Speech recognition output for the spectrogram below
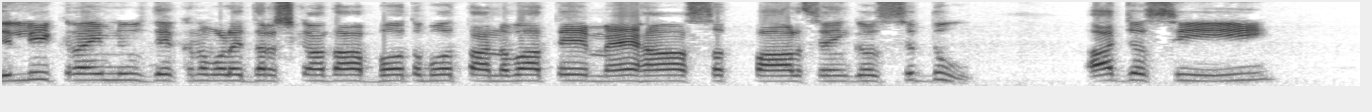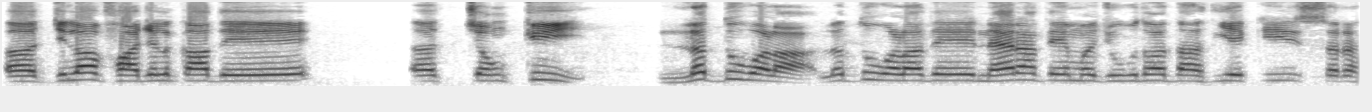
ਦਿੱਲੀ ਕ੍ਰਾਈਮ ਨਿਊਜ਼ ਦੇਖਣ ਵਾਲੇ ਦਰਸ਼ਕਾਂ ਦਾ ਬਹੁਤ-ਬਹੁਤ ਧੰਨਵਾਦ ਤੇ ਮੈਂ ਹਾਂ ਸਤਪਾਲ ਸਿੰਘ ਸਿੱਧੂ। ਅੱਜ ਅਸੀਂ ਜ਼ਿਲ੍ਹਾ ਫਾਜ਼ਿਲਕਾ ਦੇ ਅ, ਚੌਂਕੀ ਲੱਧੂਵਾਲਾ ਲੱਧੂਵਾਲਾ ਦੇ ਨਹਿਰਾਂ ਤੇ ਮੌਜੂਦ ਆ ਦੱਸ ਦਈਏ ਕਿ ਸਰ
